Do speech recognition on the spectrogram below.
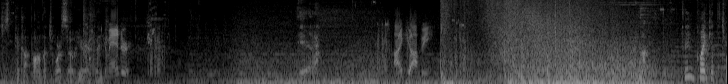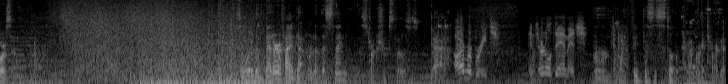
Just pick up on the torso here, I think. Commander, Yeah. I copy. I'm not. Didn't quite get the torso. So it would have been better if I had gotten rid of this thing. The structure exposed is bad. Armor breach. Internal damage. Um, but I think this is still the primary target.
